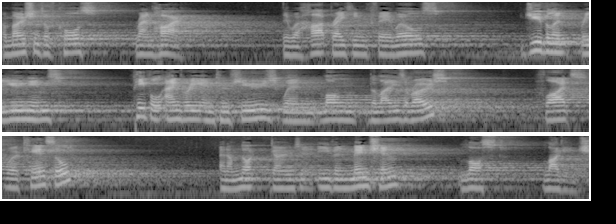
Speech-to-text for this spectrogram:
Emotions, of course, ran high. There were heartbreaking farewells, jubilant reunions, people angry and confused when long delays arose, flights were cancelled, and I'm not going to even mention lost luggage.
